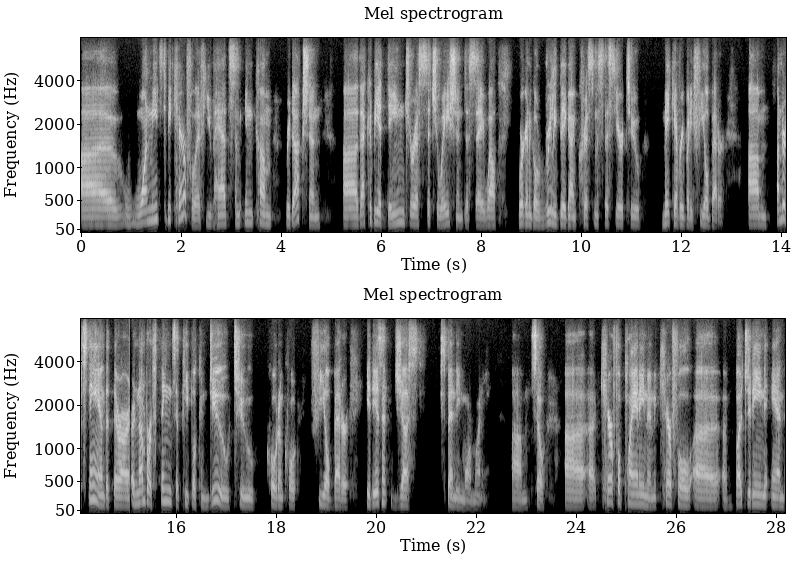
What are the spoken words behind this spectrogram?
Uh, one needs to be careful if you've had some income reduction. Uh, that could be a dangerous situation to say, well, we're going to go really big on Christmas this year to make everybody feel better um, understand that there are a number of things that people can do to quote unquote feel better. It isn't just spending more money. Um, so uh, uh, careful planning and careful uh, budgeting and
